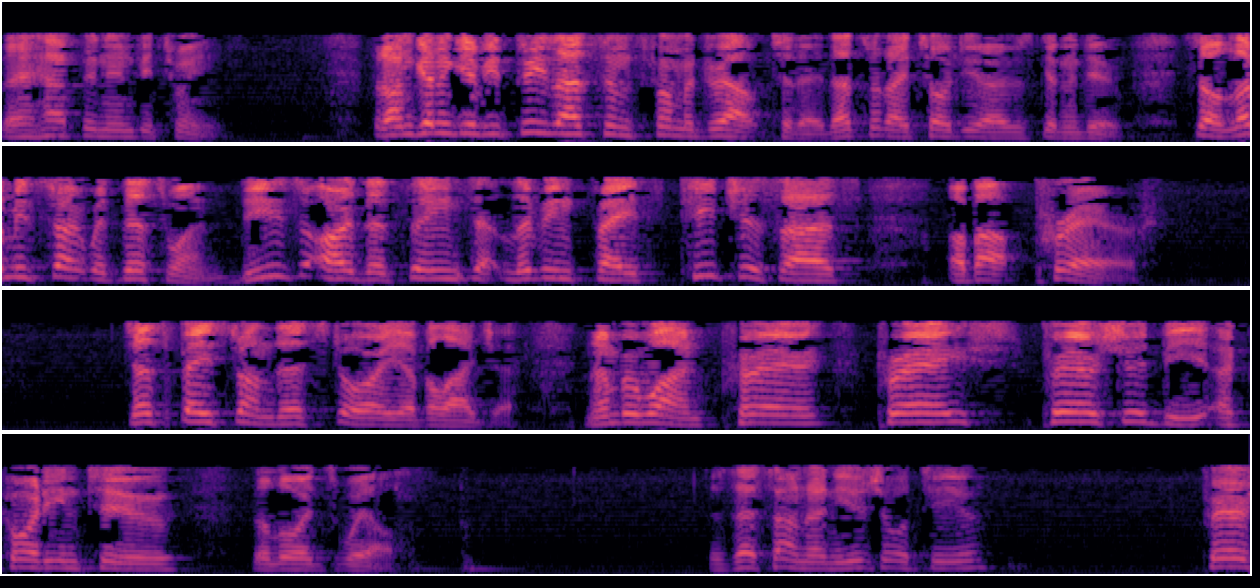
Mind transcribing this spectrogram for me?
that happen in between. But I'm going to give you three lessons from a drought today. That's what I told you I was going to do. So let me start with this one. These are the things that living faith teaches us about prayer, just based on this story of Elijah. Number one, prayer, prayer, prayer should be according to the Lord's will. Does that sound unusual to you? Prayer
